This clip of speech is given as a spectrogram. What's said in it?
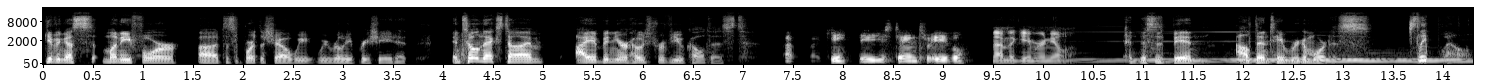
giving us money for uh, to support the show. We we really appreciate it. Until next time, I have been your host, Review Cultist. I'm Mikey. The stands for evil. I'm the gamer in yellow. And this has been Al Dente Rigamortis. Sleep well.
